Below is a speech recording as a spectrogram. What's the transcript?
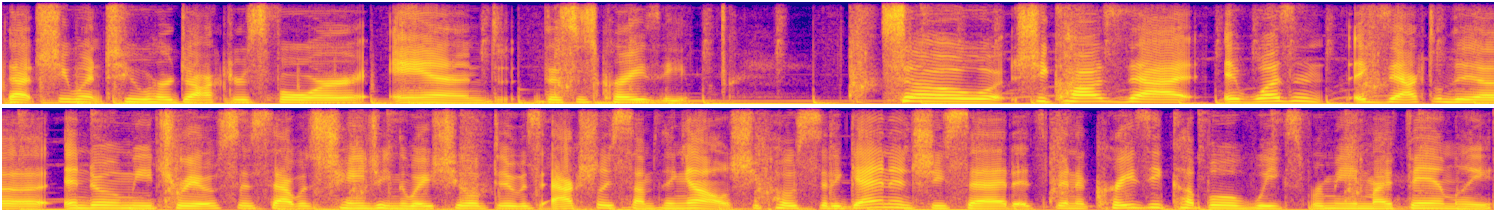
that she went to her doctors for, and this is crazy. So she caused that it wasn't exactly the endometriosis that was changing the way she looked. It was actually something else. She posted again and she said, It's been a crazy couple of weeks for me and my family.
